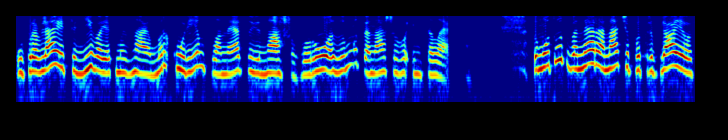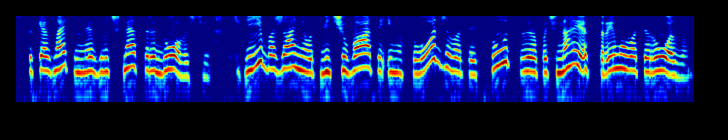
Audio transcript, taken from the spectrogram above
Управляється Діва, як ми знаємо, Меркурієм, планетою нашого розуму та нашого інтелекту. Тому тут Венера, наче потрапляє ось таке, знаєте, незручне середовище. Її бажання от відчувати і насолоджуватись тут е, починає стримувати розум.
